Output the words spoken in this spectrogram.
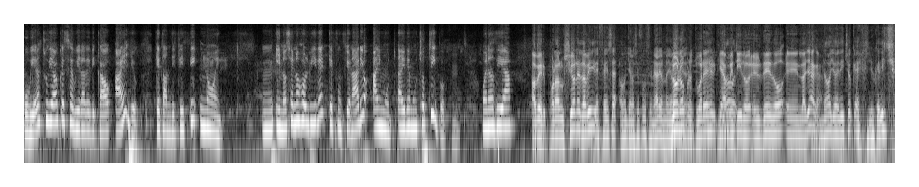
hubiera estudiado que se hubiera dedicado a ello, que tan difícil no es. Mm, y no se nos olvide que funcionarios hay, hay de muchos tipos. Buenos días. A ver, por alusiones, David. Defensa, oh, yo no soy funcionario, no. yo No, soy- no, pero tú eres el que ha No, metido el dedo en la llaga. No, yo he dicho que yo que he dicho.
